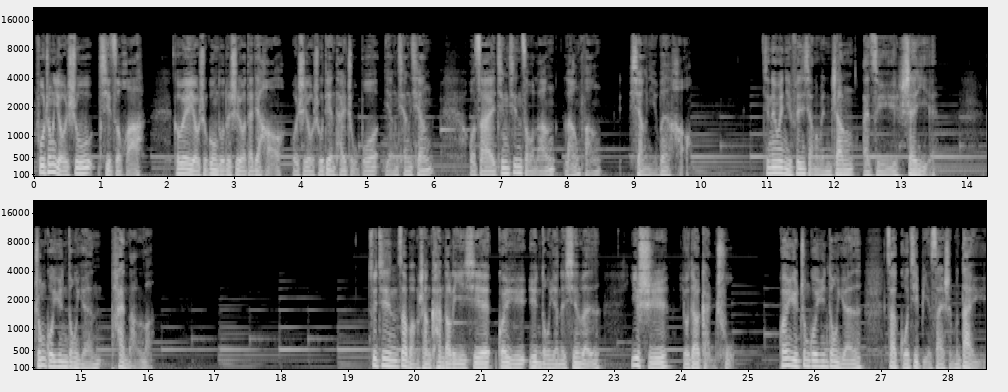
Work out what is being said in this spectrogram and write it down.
腹中有书气自华，各位有书共读的室友，大家好，我是有书电台主播杨锵锵，我在京津走廊廊坊向你问好。今天为你分享的文章来自于山野，中国运动员太难了。最近在网上看到了一些关于运动员的新闻，一时有点感触。关于中国运动员在国际比赛什么待遇，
